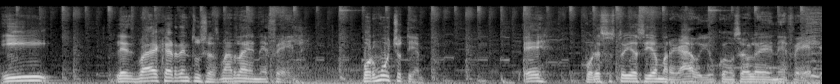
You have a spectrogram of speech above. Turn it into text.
y les va a dejar de entusiasmar la NFL por mucho tiempo. Eh, por eso estoy así amargado yo cuando se habla de NFL.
